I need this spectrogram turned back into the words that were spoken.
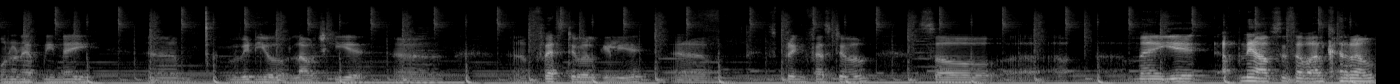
उन्होंने अपनी नई वीडियो लॉन्च की है फेस्टिवल के लिए स्प्रिंग फेस्टिवल। सो मैं ये अपने आप से सवाल कर रहा हूँ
